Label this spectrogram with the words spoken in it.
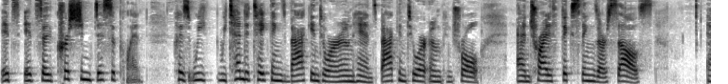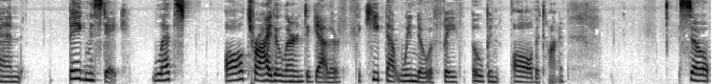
It's it's a Christian discipline because we we tend to take things back into our own hands, back into our own control, and try to fix things ourselves. And big mistake. Let's all try to learn together to keep that window of faith open all the time. So,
